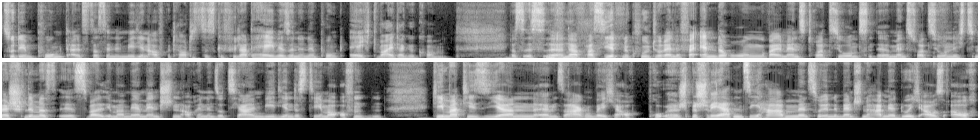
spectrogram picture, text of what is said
zu dem Punkt, als das in den Medien aufgetaucht ist, das Gefühl hatte, hey, wir sind in dem Punkt echt weitergekommen. Das ist, äh, da mhm. passiert eine kulturelle Veränderung, weil Menstruation, äh, Menstruation nichts mehr Schlimmes ist, weil immer mehr Menschen auch in den sozialen Medien das Thema offen thematisieren, ähm, sagen, welche auch äh, Beschwerden sie haben. Menstruierende Menschen haben ja durchaus auch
